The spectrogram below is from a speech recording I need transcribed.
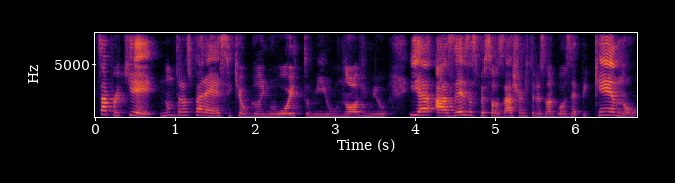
Sabe por quê? Não transparece que eu ganho 8 mil, 9 mil. E a- às vezes as pessoas acham que Três Lagoas é pequeno.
